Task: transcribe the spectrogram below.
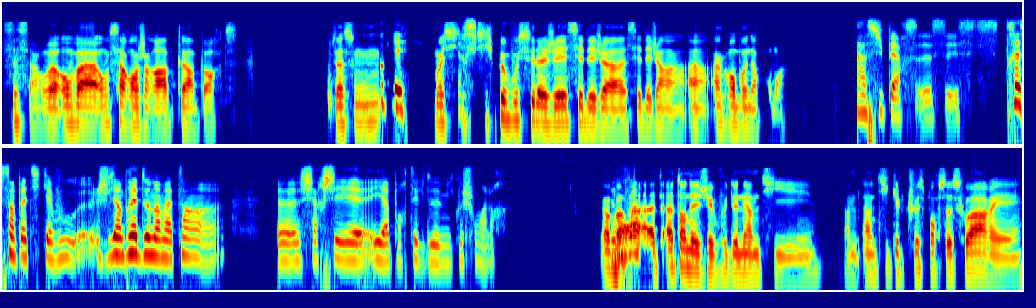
C'est ça, on va, on va, on s'arrangera, peu importe. De toute façon, moi, si, je peux vous soulager, c'est déjà, c'est déjà un, un- un grand bonheur pour moi. Ah super, c'est très sympathique à vous. Euh, Je viendrai demain matin euh, chercher et apporter le demi-cochon alors. Ah bah, attendez, je vais vous donner un petit, un, un petit quelque chose pour ce soir et,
